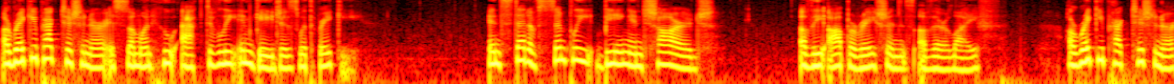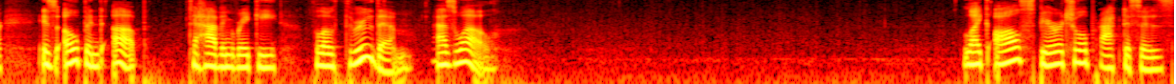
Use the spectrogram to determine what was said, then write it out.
A Reiki practitioner is someone who actively engages with Reiki. Instead of simply being in charge of the operations of their life, a Reiki practitioner is opened up to having Reiki flow through them as well. Like all spiritual practices,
